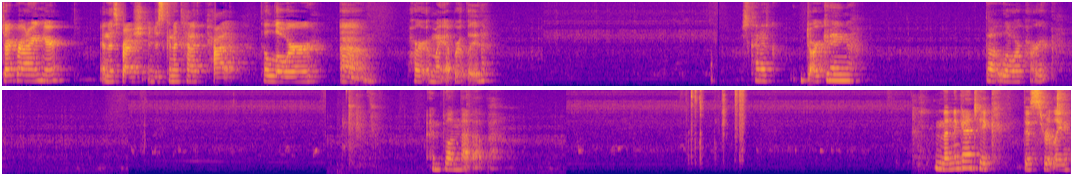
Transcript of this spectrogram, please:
dark brown right here and this brush and just gonna kind of pat the lower um, part of my upper lid. Just kind of darkening that lower part. And blend that up. And then I'm gonna take this really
